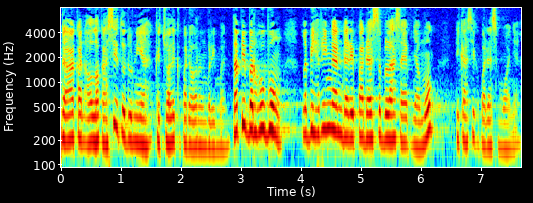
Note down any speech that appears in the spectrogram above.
Gak akan Allah kasih itu dunia kecuali kepada orang beriman. Tapi berhubung lebih ringan daripada sebelah sayap nyamuk, dikasih kepada semuanya.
